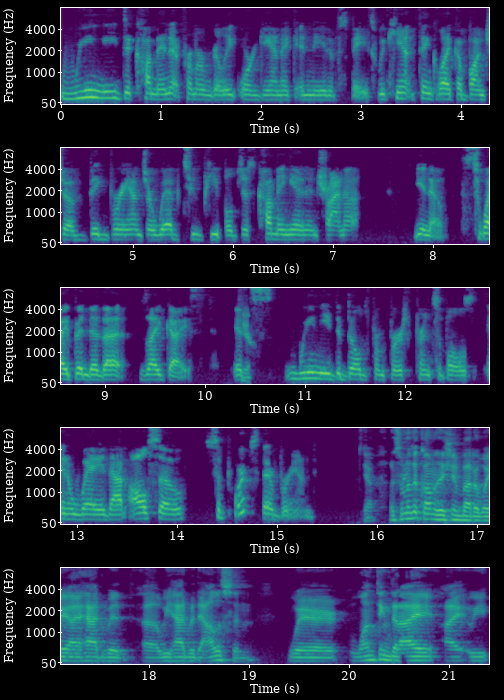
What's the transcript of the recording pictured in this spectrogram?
we need to come in it from a really organic and native space. We can't think like a bunch of big brands or Web two people just coming in and trying to, you know, swipe into the zeitgeist. It's we need to build from first principles in a way that also supports their brand. Yeah, that's one of the conversation, by the way, I had with uh, we had with Allison, where one thing that I I we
